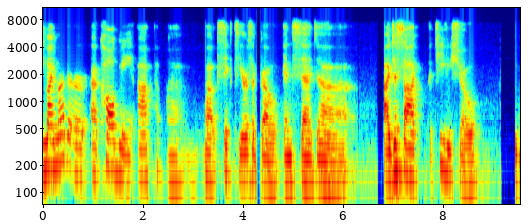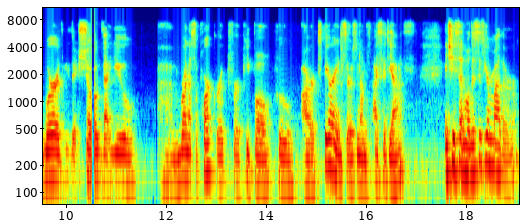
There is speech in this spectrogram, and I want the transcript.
My mother uh, called me up um, about six years ago and said, uh, I just saw a TV show where that showed that you um, run a support group for people who are experiencers. And I'm, I said, yes. And she said, well, this is your mother.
